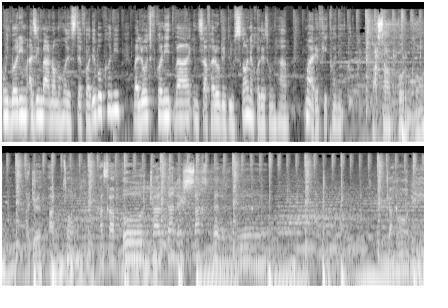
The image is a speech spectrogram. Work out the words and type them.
امیدواریم از این برنامه ها استفاده بکنید و لطف کنید و این سفر رو به دوستان خودتون هم معرفی کنید. تصور کن اگه حتی تصور کردنش سخته. جهانی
